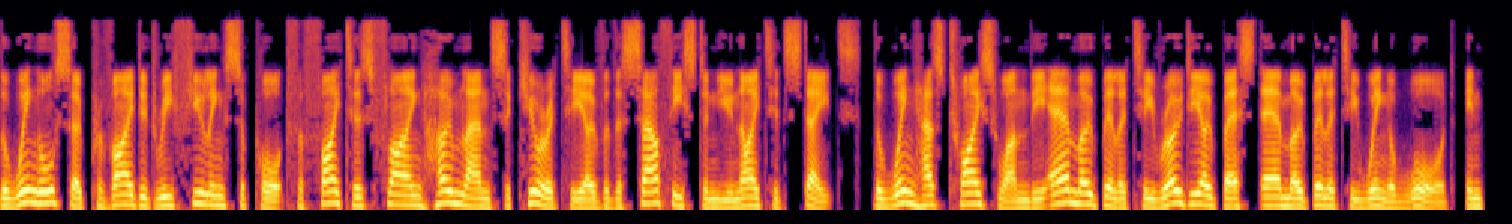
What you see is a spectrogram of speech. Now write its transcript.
the wing also provided refueling support for fighters flying Homeland Security over the southeastern United States. The wing has twice won the Air Mobility Rodeo Best Air Mobility Wing Award, in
